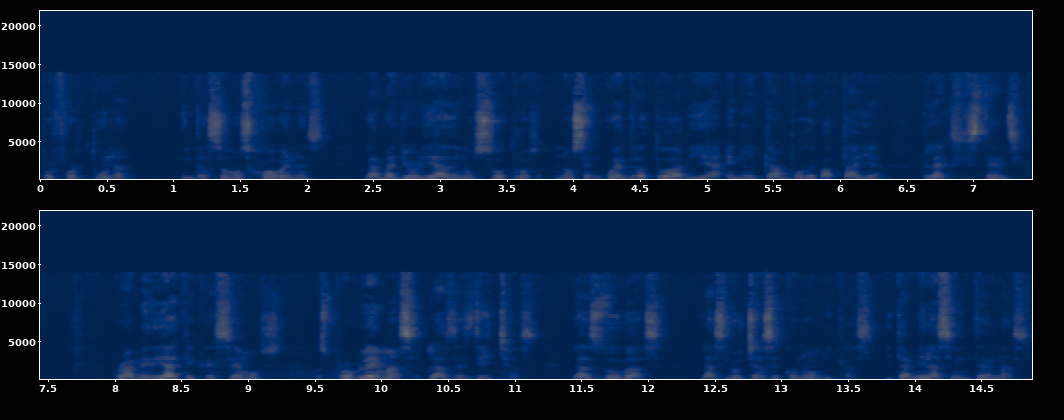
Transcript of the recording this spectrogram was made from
Por fortuna, mientras somos jóvenes, la mayoría de nosotros no se encuentra todavía en el campo de batalla de la existencia. Pero a medida que crecemos, los problemas, las desdichas, las dudas, las luchas económicas y también las internas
